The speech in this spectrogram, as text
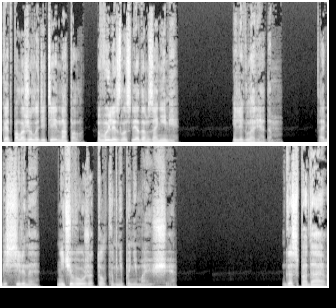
Кэт положила детей на пол, вылезла следом за ними и легла рядом, обессиленная, ничего уже толком не понимающая. Господа,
